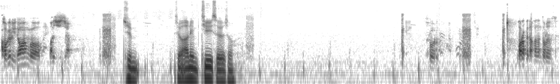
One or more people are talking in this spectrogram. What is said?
거기로 이동한 거 맞으시죠? 지금 저 아님 뒤에 있어요 저. 서로. 바로 앞에 낙하산 떨어졌어요.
